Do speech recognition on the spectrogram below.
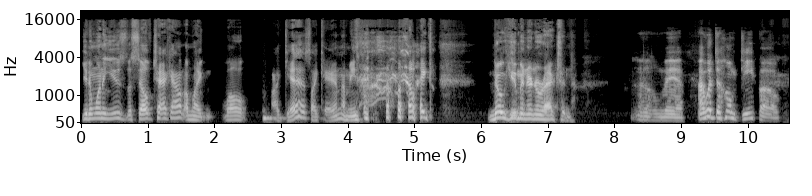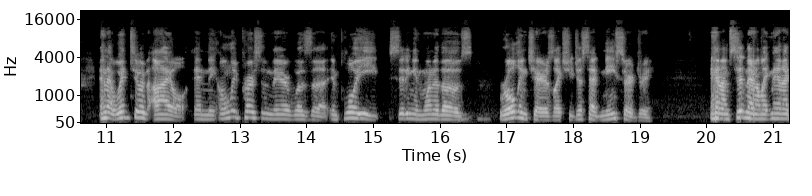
you didn't want to use the self checkout? I'm like, well, I guess I can. I mean, like, no human interaction. Oh man. I went to Home Depot and I went to an aisle and the only person there was a employee sitting in one of those rolling chairs like she just had knee surgery. And I'm sitting there and I'm like, man, I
